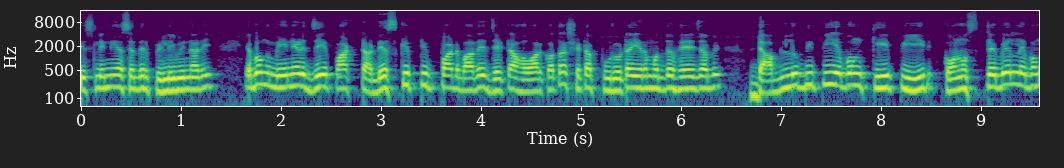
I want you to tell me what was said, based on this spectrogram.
মিসলিনিয়াস এদের প্রিলিমিনারি এবং মেনের যে পার্টটা ডেসক্রিপটিভ পার্ট বাদে যেটা হওয়ার কথা, সেটা পুরোটাই এর মধ্যে হয়ে যাবে। ডাব্লিউবিপি এবং কেপির কনস্টেবল এবং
